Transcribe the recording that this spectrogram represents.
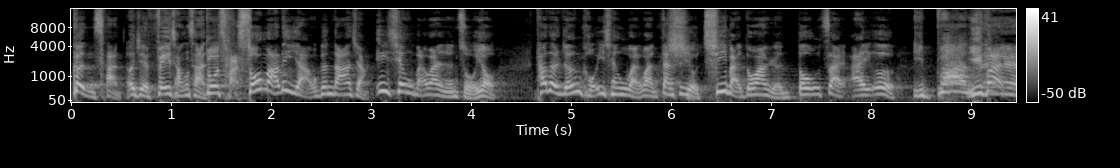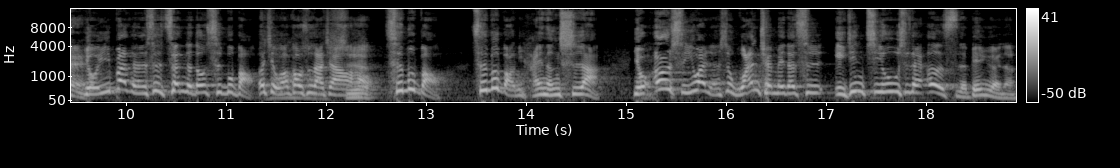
更惨，而且非常惨。多惨！索马利亚，我跟大家讲，一千五百万人左右，它的人口一千五百万，但是有七百多万人都在挨饿，一半一半，有一半的人是真的都吃不饱。而且我要告诉大家哦，吃不饱，吃不饱，你还能吃啊？有二十一万人是完全没得吃，已经几乎是在饿死的边缘了。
